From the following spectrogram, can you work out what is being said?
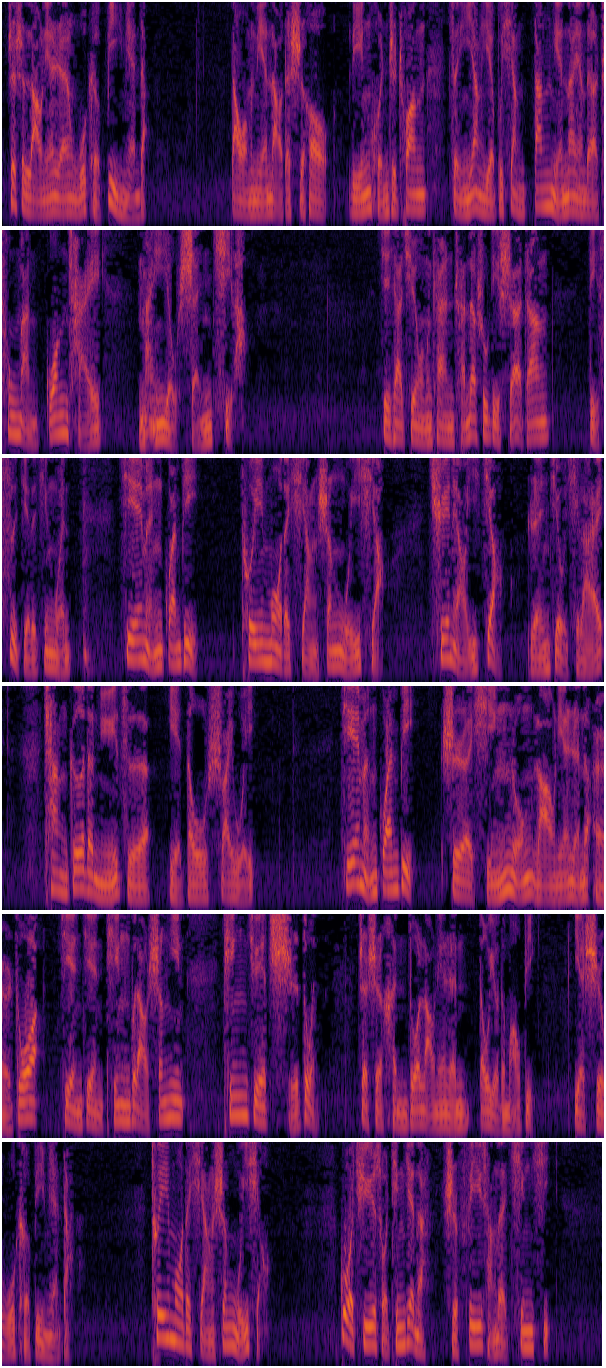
这是老年人无可避免的。到我们年老的时候，灵魂之窗怎样也不像当年那样的充满光彩、满有神气了。接下去我们看《传道书》第十二章第四节的经文：街门关闭。推磨的响声微小，雀鸟一叫，人就起来；唱歌的女子也都衰微。街门关闭是形容老年人的耳朵渐渐听不到声音，听觉迟钝，这是很多老年人都有的毛病，也是无可避免的。推磨的响声微小。过去所听见的是非常的清晰，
